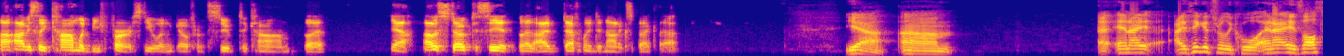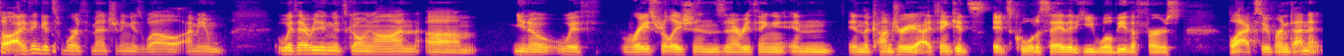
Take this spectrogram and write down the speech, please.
Uh, obviously, com would be first. You wouldn't go from soup to com, but yeah, I was stoked to see it, but I definitely did not expect that. Yeah, um, and I I think it's really cool, and I, it's also I think it's worth mentioning as well. I mean, with everything that's going on, um, you know, with race relations and everything in in the country, I think it's it's cool to say that he will be the first black superintendent,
